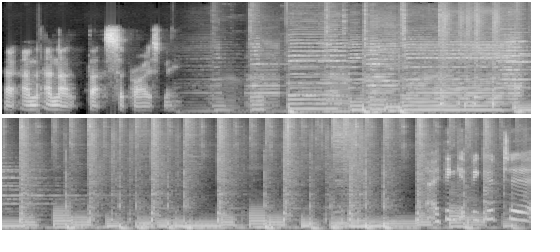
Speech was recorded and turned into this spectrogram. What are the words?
and and that that surprised me. I think it'd be good to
